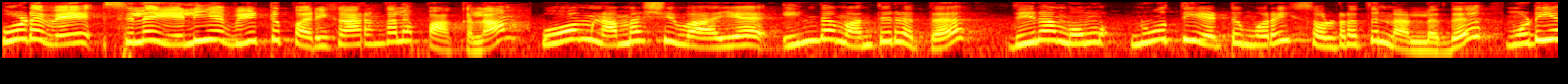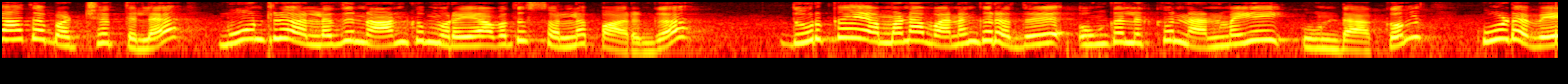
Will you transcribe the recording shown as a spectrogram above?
கூடவே சில எளிய வீட்டு பரிகாரங்களை பார்க்கலாம். ஓம் நம சிவாய இந்த மந்திரத்தை தினமும் நூற்றி எட்டு முறை சொல்றது நல்லது. முடியாத பட்சத்தில் மூன்று அல்லது நான்கு முறையாவது சொல்ல பாருங்க. துர்க்கை அம்மனை வணங்குறது உங்களுக்கு நன்மையை உண்டாக்கும். கூடவே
